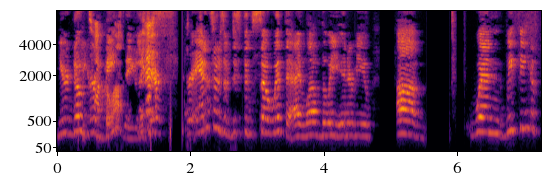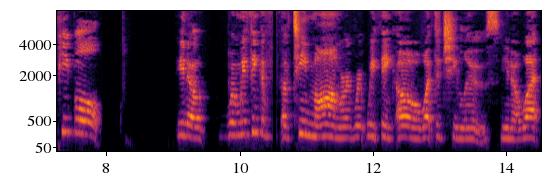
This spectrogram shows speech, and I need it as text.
you're no, you're amazing. Like yes. Your, answers have just been so with it. I love the way you interview. Um when we think of people, you know, when we think of, of teen mom or we think, oh, what did she lose? You know, what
